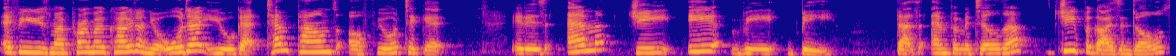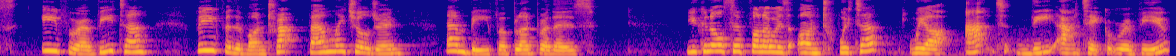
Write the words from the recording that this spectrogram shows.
If you use my promo code on your order, you will get £10 off your ticket. It is MGEVB. That's M for Matilda, G for Guys and Dolls, E for Evita, V for the Von Trapp family children, and B for Blood Brothers. You can also follow us on Twitter. We are at The Attic Review.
